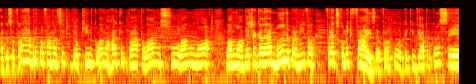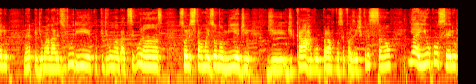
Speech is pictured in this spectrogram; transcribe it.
A pessoa fala, ah, abriu para farmacêutico bioquímico lá no raio que parta, lá no sul, lá no norte, lá no nordeste. A galera manda para mim e fala, Fred, como é que faz? Aí eu falo, pô, tem que enviar para o conselho, né, pedir uma análise jurídica, pedir um mandado de segurança, solicitar uma isonomia de, de, de cargo para você fazer inscrição. E aí o conselho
